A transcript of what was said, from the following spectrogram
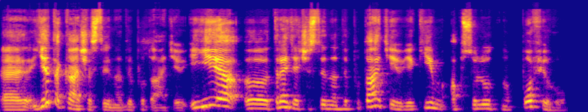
Е, Є така частина депутатів, і є третя частина депутатів, яким абсолютно пофігу,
